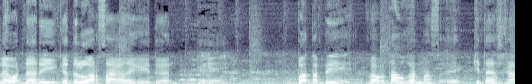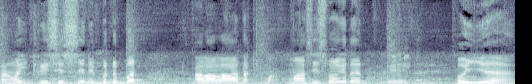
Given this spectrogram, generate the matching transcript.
lewat dari kedaluarsa kali kayak gitu kan. Oke pak tapi bapak tahu kan mas eh, kita sekarang lagi krisis ini berdebat ala ala anak ma- mahasiswa gitu kan oke oh iya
